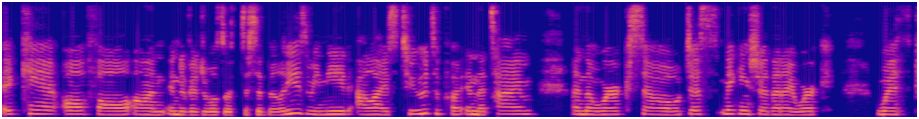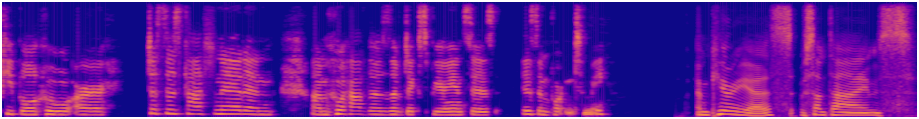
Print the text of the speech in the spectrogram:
it can't all fall on individuals with disabilities. We need allies too to put in the time and the work. So just making sure that I work with people who are just as passionate and um, who have those lived experiences is important to me. I'm curious. Sometimes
